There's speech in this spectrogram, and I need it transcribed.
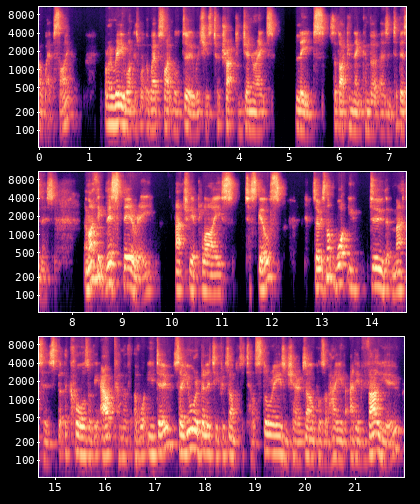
a website. What I really want is what the website will do, which is to attract and generate leads so that I can then convert those into business. And I think this theory actually applies to skills. So it's not what you do that matters, but the cause of the outcome of, of what you do. So your ability, for example, to tell stories and share examples of how you've added value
